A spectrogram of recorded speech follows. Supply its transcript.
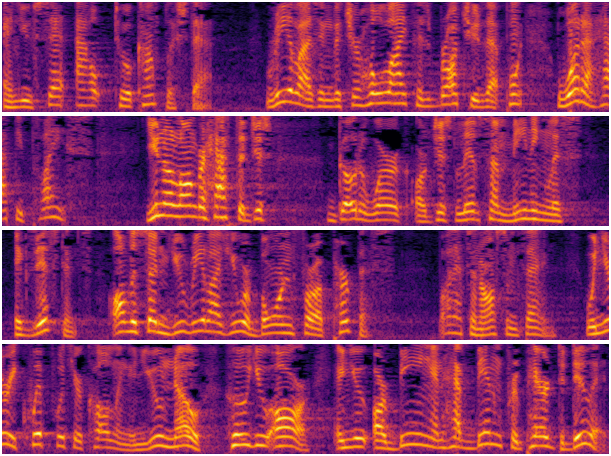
And you set out to accomplish that. Realizing that your whole life has brought you to that point. What a happy place. You no longer have to just go to work or just live some meaningless existence. All of a sudden you realize you were born for a purpose. Boy, that's an awesome thing. When you're equipped with your calling and you know who you are and you are being and have been prepared to do it,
